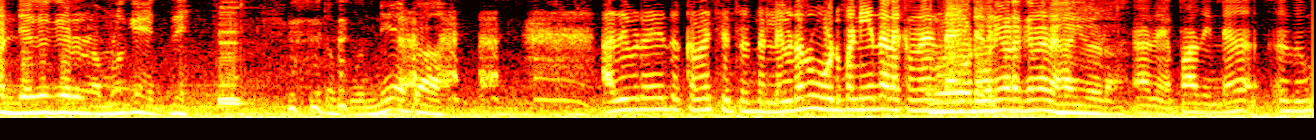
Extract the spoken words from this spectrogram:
വണ്ടിയൊക്കെ കയറി നമ്മൾ കയറ്റി പൊന്നിയേക്കാ അതിവിടെ ഇതൊക്കെ വെച്ചിട്ടുണ്ടല്ലോ. ഇവിടെ റോഡ് പണി ഹൈവേടാ അതെ അപ്പൊ അതിന്റെ ഇതും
